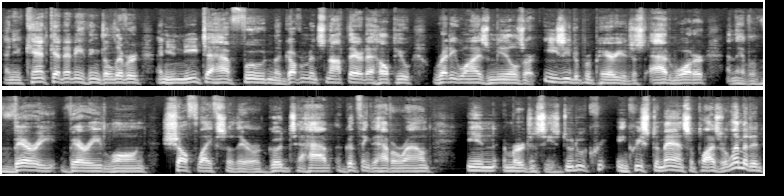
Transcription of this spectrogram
and you can't get anything delivered, and you need to have food, and the government's not there to help you. ReadyWise meals are easy to prepare. You just add water, and they have a very, very long shelf life, so they are good to have, a good thing to have around in emergencies. Due to cre- increased demand, supplies are limited,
